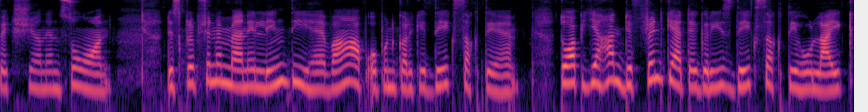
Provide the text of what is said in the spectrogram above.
fiction and so on description में मैंने लिंक दी है, वहाँ आप ओपन करके देख सकते हैं। तो आप यहाँ डिफरेंट कैटेगरीज देख सकते हो like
